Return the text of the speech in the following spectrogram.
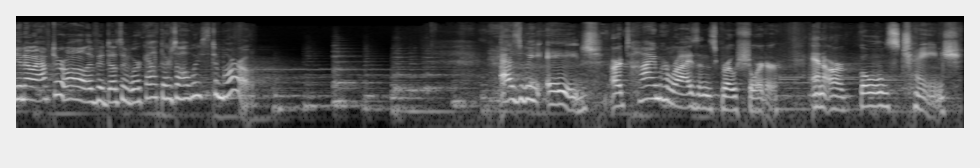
You know, after all, if it doesn't work out, there's always tomorrow. As we age, our time horizons grow shorter and our goals change.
